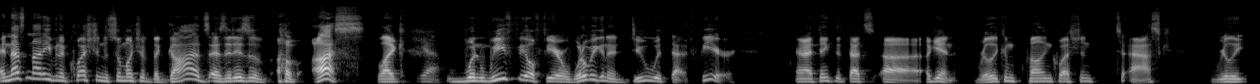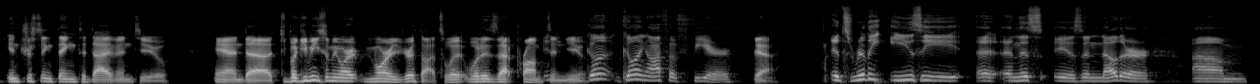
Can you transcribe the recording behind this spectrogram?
And that's not even a question so much of the gods as it is of, of us. Like, yeah. when we feel fear, what are we going to do with that fear? And I think that that's uh, again really compelling question to ask, really interesting thing to dive into. And uh, but give me some more more of your thoughts. What what is that prompt in you? Go, going off of fear, yeah, it's really easy, uh, and this is another um,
